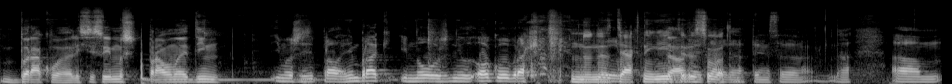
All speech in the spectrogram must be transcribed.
бракове, нали си имаш право на един. Имаш право на един брак и много жени около брака. Но на тях не ги Да, интересуват. Да, те не са... Да. Ам,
